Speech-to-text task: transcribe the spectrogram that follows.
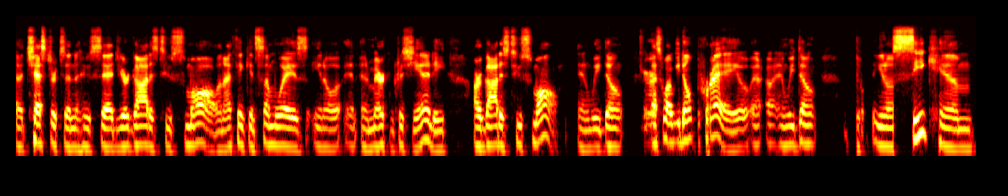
uh, chesterton who said your god is too small and i think in some ways you know in, in american christianity our god is too small and we don't Sure. that's why we don't pray uh, uh, and we don't you know seek him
